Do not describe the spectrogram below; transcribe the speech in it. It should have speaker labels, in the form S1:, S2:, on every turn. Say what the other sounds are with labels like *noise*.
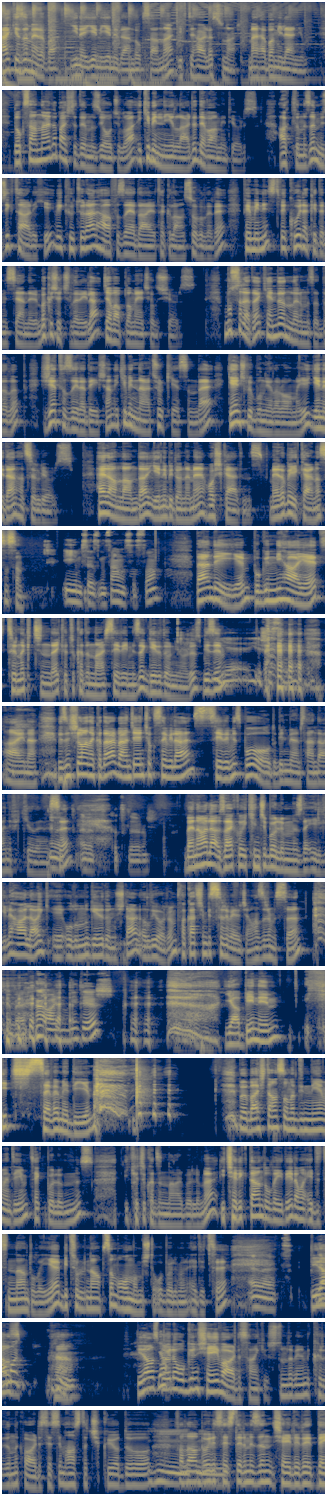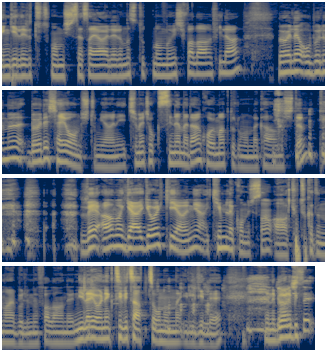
S1: Herkese merhaba. Yine yeni yeniden 90'lar iftiharla sunar. Merhaba Milenyum. 90'larda başladığımız yolculuğa 2000'li yıllarda devam ediyoruz. Aklımıza müzik tarihi ve kültürel hafızaya dair takılan soruları feminist ve queer akademisyenlerin bakış açılarıyla cevaplamaya çalışıyoruz. Bu sırada kendi anılarımıza dalıp jet hızıyla değişen 2000'ler Türkiye'sinde genç bir bunyalar olmayı yeniden hatırlıyoruz. Her anlamda yeni bir döneme hoş geldiniz. Merhaba İlker nasılsın?
S2: İyiyim Sezgin sen nasılsın?
S1: Ben de iyiyim. Bugün nihayet tırnak içinde Kötü Kadınlar serimize geri dönüyoruz. Bizim
S2: Yeah. *laughs*
S1: Aynen. Bizim şu ana kadar bence en çok sevilen serimiz bu oldu. Bilmiyorum sen de aynı fikirde misin?
S2: evet, evet katılıyorum.
S1: Ben hala özellikle o ikinci bölümümüzle ilgili hala e, olumlu geri dönüşler alıyorum. Fakat şimdi bir sır vereceğim. Hazır mısın?
S2: Evet. *laughs* Ay nedir? *laughs*
S1: ya benim hiç sevemediğim *laughs* Böyle baştan sona dinleyemediğim tek bölümümüz Kötü Kadınlar bölümü. İçerikten dolayı değil ama editinden dolayı. Bir türlü ne yapsam olmamıştı o bölümün editi.
S2: Evet.
S1: Biraz
S2: Ya ama...
S1: Ha.
S2: Ha.
S1: Biraz
S2: Ya-
S1: böyle o gün şey vardı sanki üstümde benim bir kırgınlık vardı. Sesim hasta çıkıyordu
S2: Hmm,
S1: falan böyle
S2: hmm.
S1: seslerimizin şeyleri dengeleri tutmamış, ses ayarlarımız tutmamış falan filan. Böyle o bölümü böyle şey olmuştum yani içime çok sinemeden koymak durumunda kalmıştım. *laughs* Ve ama gel gör ki yani ya kimle konuşsam aa kötü kadın var bölümü falan diyor. Nilay örnek tweet attı onunla ilgili. Yani
S2: Ya
S1: böyle
S2: işte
